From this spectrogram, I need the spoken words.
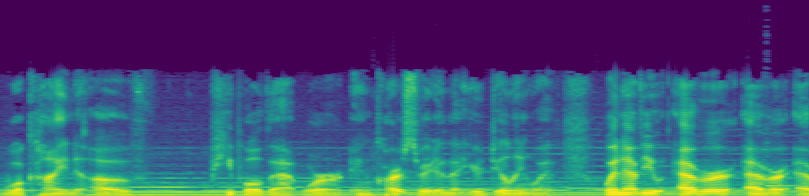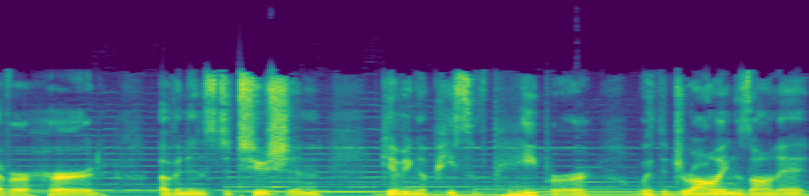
what kind of people that were incarcerated that you're dealing with. When have you ever, ever, ever heard of an institution giving a piece of paper with drawings on it,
